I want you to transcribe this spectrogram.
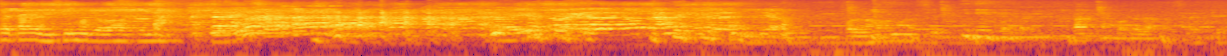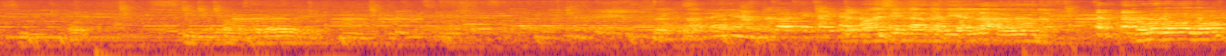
Se cae encima, ¿qué vas a hacer? Por la mano así. Le puedo decir la teoría en la luna. ¿Cómo, cómo, cómo?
